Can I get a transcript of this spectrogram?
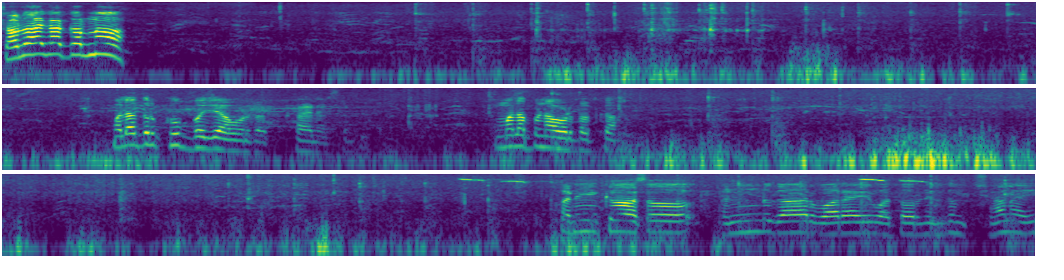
चालू आहे का करणं? मला तर खूप भजे आवडतात खाण्यासाठी मला पण आवडतात का? आणि एक असं थंडगार वारा आहे वातावरण एकदम छान आहे.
